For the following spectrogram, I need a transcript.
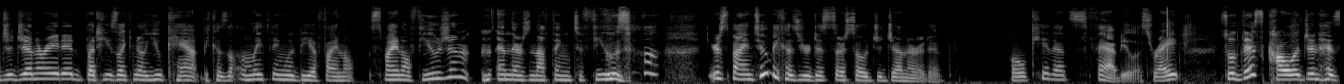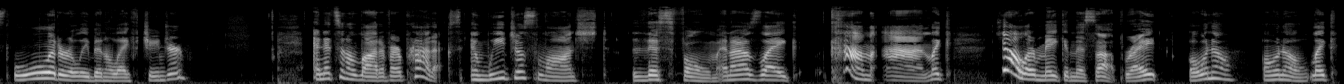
degenerated. But he's like, no, you can't because the only thing would be a final spinal fusion, and there's nothing to fuse your spine to because your discs are so degenerative. Okay, that's fabulous, right? So this collagen has literally been a life changer. And it's in a lot of our products. And we just launched this foam. And I was like, come on. Like, y'all are making this up, right? Oh no. Oh no. Like,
